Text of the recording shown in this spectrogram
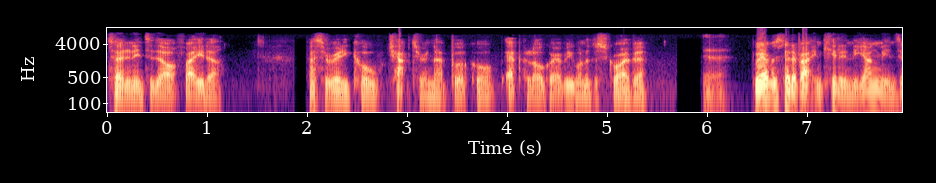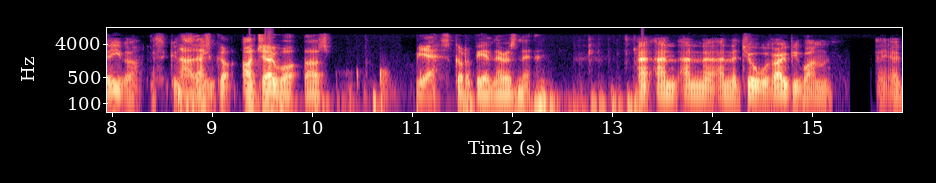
turning into Darth Vader. That's a really cool chapter in that book or epilogue, however you want to describe it. Yeah. We haven't said about him killing the younglings either. That's a good no, scene. that's got. Oh, Joe, what? That's yeah, it's got to be in there, isn't it? And and and the duel with Obi Wan, a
